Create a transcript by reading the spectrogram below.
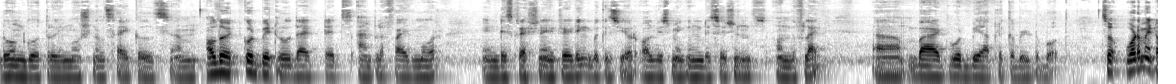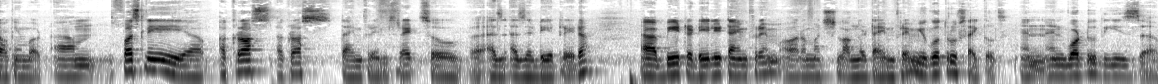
don't go through emotional cycles. Um, although it could be true that it's amplified more in discretionary trading because you're always making decisions on the fly, uh, but would be applicable to both. So what am I talking about? Um, firstly, uh, across across time frames, right? So uh, as as a day trader uh, be it a daily time frame or a much longer time frame you go through cycles. And and what do these uh,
